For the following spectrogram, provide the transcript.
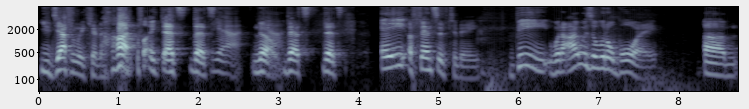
You definitely cannot. like that's that's yeah. No, yeah. that's that's a offensive to me. B when I was a little boy, um,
